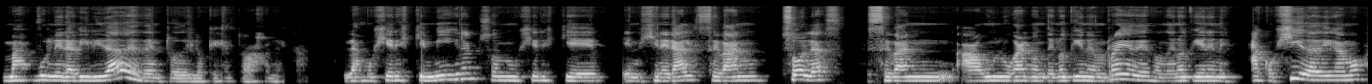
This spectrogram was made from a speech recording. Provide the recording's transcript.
más vulnerabilidades dentro de lo que es el trabajo en el campo. Las mujeres que migran son mujeres que en general se van solas, se van a un lugar donde no tienen redes, donde no tienen acogida, digamos,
